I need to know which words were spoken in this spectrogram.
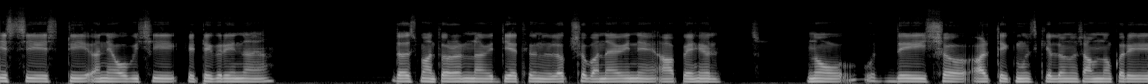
એસસી એસટી અને ઓબીસી કેટેગરીના દસમા ધોરણના વિદ્યાર્થીઓને લક્ષ્ય બનાવીને આ પહેલનો ઉદ્દેશ આર્થિક મુશ્કેલીઓનો સામનો કરી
